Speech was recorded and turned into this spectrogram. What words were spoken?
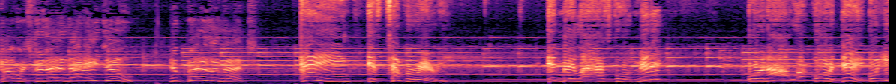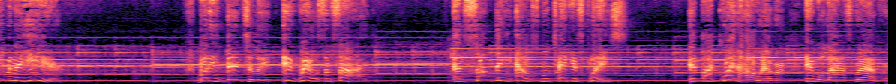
Cowards do that and that ain't you. You're better than that. Pain is temporary. It may last for a minute, or an hour, or a day, or even a year. But eventually, it will subside and something else will take its place. If I quit, however, it will last forever.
